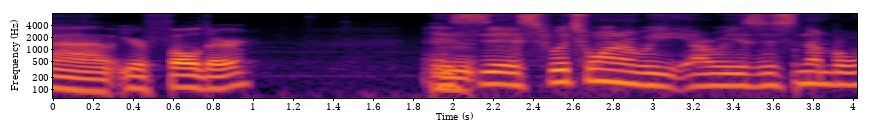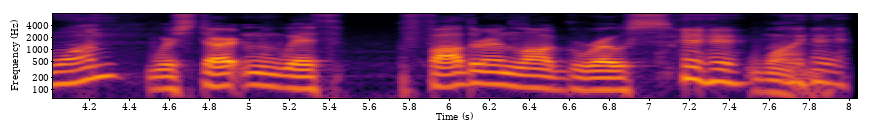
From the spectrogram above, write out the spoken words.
uh, your folder. Is this which one are we? Are we? Is this number one? we're starting with father-in-law gross one.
